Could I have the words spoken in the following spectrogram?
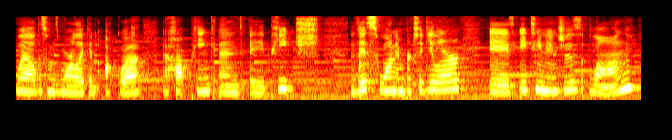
well this one's more like an aqua, a hot pink and a peach. This one in particular is 18 inches long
